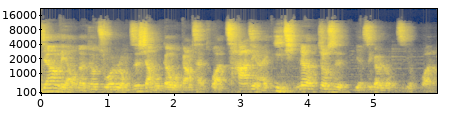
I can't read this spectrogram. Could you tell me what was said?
今天要聊的，就除了融资项目，跟我刚才突然插进来疫情呢，就是也是跟融资有关了。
